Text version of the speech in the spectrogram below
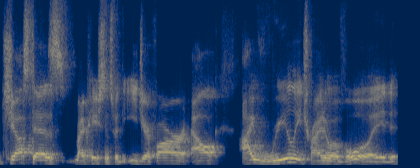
Just as my patients with EGFR, ALK, I really try to avoid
